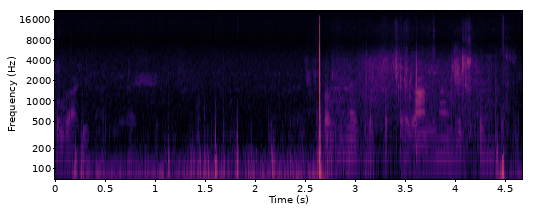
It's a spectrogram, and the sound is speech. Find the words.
तो गाड़ी गाड़ी रान्ना होते हैं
